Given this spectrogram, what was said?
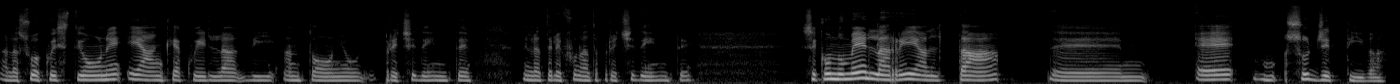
alla, sua questione e anche a quella di Antonio precedente, nella telefonata precedente. Secondo me la realtà eh, è mm, soggettiva,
